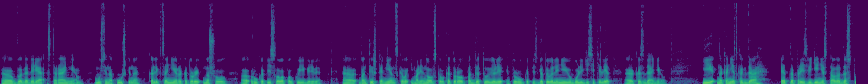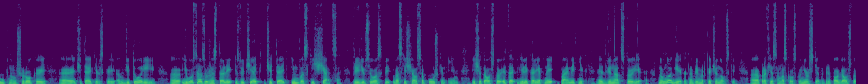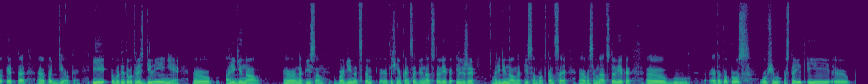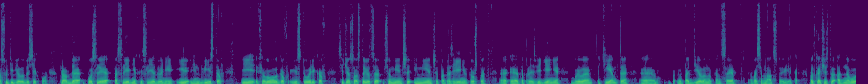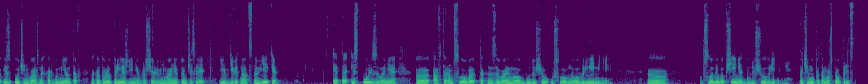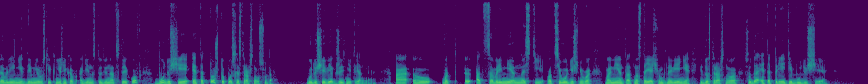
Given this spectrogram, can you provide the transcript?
благодаря стараниям Мусина Пушкина, коллекционера, который нашел рукопись слова полку Игореве, Бантыш Каменского и Малиновского, которого подготовили эту рукопись, готовили они ее более 10 лет к изданию. И, наконец, когда это произведение стало доступным широкой э, читательской аудитории, э, его сразу же стали изучать, читать, им восхищаться. Прежде всего восхищался Пушкин им и считал, что это великолепный памятник XII э, века. Но многие, как, например, Кочановский, профессор Московского университета, предполагал, что это подделка. И вот это вот разделение оригинал написан в XI, э, точнее в конце XII века, или же оригинал написан вот в конце XVIII э, века, этот вопрос, в общем, стоит и, э, по сути дела, до сих пор. Правда, после последних исследований и лингвистов, и филологов, и историков, сейчас остается все меньше и меньше подозрений в том, что э, это произведение было кем-то э, подделано в конце XVIII века. Вот в качестве одного из очень важных аргументов, на которые прежде не обращали внимания, в том числе и в XIX веке, это использование автором слова так называемого будущего условного времени. Э, в слове вообще нет будущего времени. Почему? Потому что в представлениях древнерусских книжников XI-XII веков будущее – это то, что после страшного суда. Будущий век – жизнь нетленная. А э, вот э, от современности, от сегодняшнего момента, от настоящего мгновения и до страшного суда – это прежде будущее.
